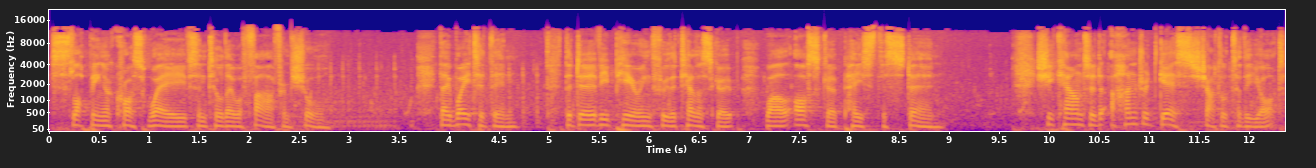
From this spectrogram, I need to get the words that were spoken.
slopping across waves until they were far from shore. They waited then, the Dervy peering through the telescope while Oscar paced the stern. She counted a hundred guests shuttled to the yacht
